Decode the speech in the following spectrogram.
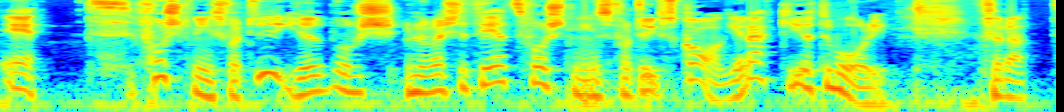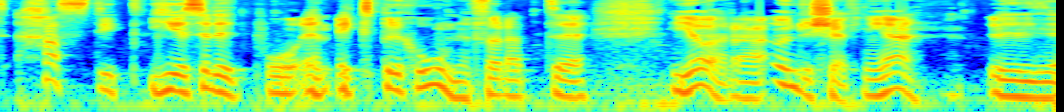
ett forskningsfartyg, Göteborgs universitets forskningsfartyg Skagerrak i Göteborg för att hastigt ge sig dit på en expedition för att eh, göra undersökningar i,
